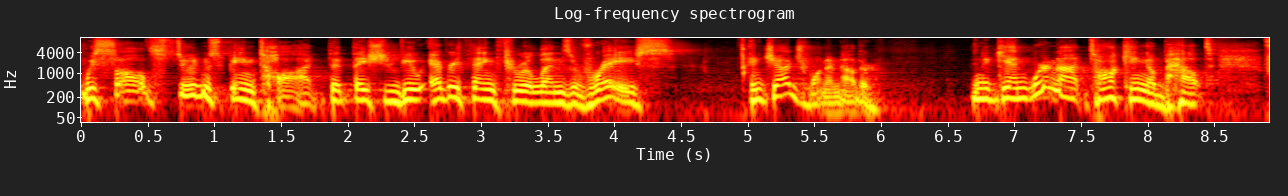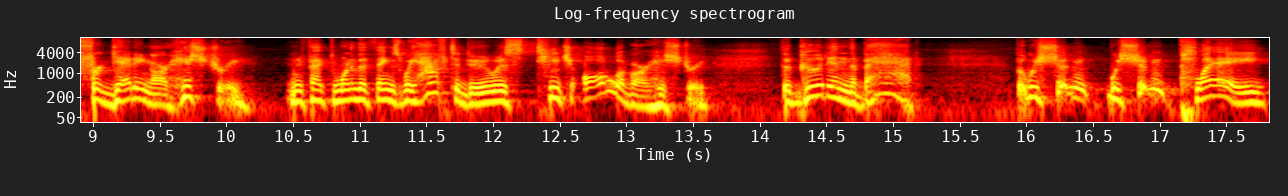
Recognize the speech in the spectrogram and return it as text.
We saw students being taught that they should view everything through a lens of race and judge one another. And again, we're not talking about forgetting our history. And in fact, one of the things we have to do is teach all of our history, the good and the bad. But we shouldn't we shouldn't play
